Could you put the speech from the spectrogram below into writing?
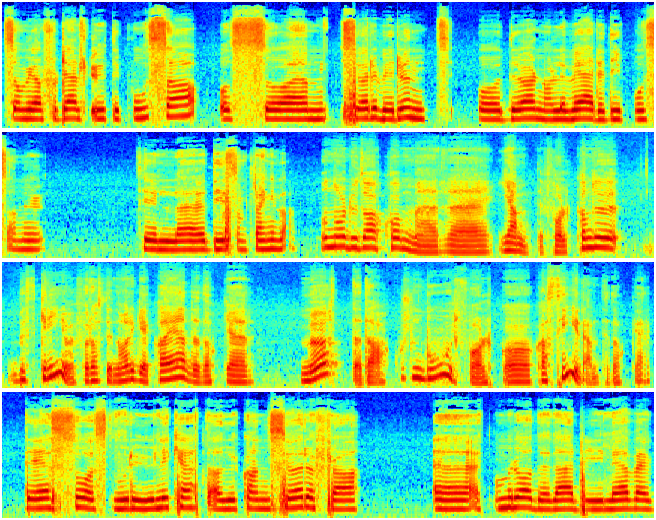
som vi har fordelt ut i poser. Og så kjører vi rundt på døren og leverer de posene ut til uh, de som trenger det. Og når du da kommer eh, hjem til folk, kan du beskrive for oss i Norge hva er det dere møter da? Hvordan bor folk, og hva sier de til dere? Det er så store ulikheter. Du kan kjøre fra eh, et område der de lever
